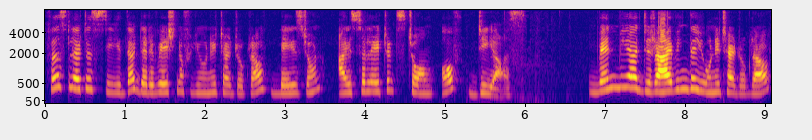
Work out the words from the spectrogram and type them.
First let us see the derivation of unit hydrograph based on isolated storm of DRs. When we are deriving the unit hydrograph,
